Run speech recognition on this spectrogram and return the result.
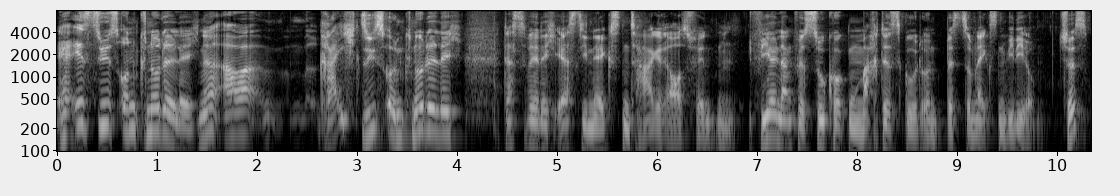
er ist süß und knuddelig, ne? aber reicht süß und knuddelig? Das werde ich erst die nächsten Tage rausfinden. Vielen Dank fürs Zugucken, macht es gut und bis zum nächsten Video. Tschüss.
